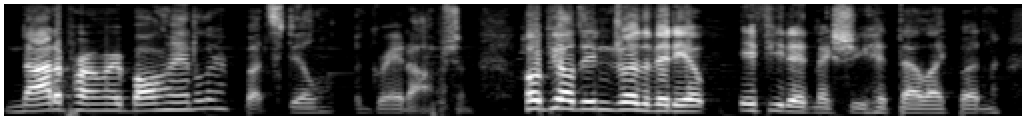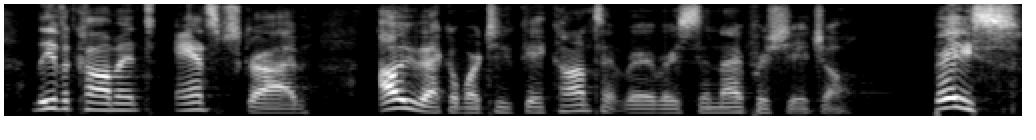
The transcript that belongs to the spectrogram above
Not a primary ball handler, but still a great option. Hope y'all did enjoy the video. If you did, make sure you hit that like button, leave a comment, and subscribe. I'll be back on more 2K content very, very soon. I appreciate y'all. Peace.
